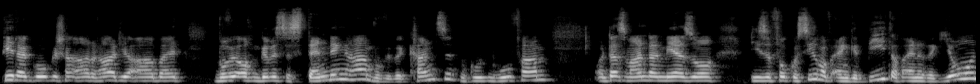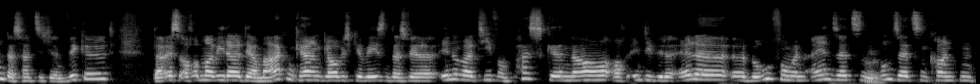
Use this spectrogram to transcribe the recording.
pädagogischer Art, Radioarbeit, wo wir auch ein gewisses Standing haben, wo wir bekannt sind, einen guten Ruf haben. Und das waren dann mehr so diese Fokussierung auf ein Gebiet, auf eine Region. Das hat sich entwickelt. Da ist auch immer wieder der Markenkern, glaube ich, gewesen, dass wir innovativ und passgenau auch individuelle äh, Berufungen einsetzen und mhm. umsetzen konnten.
